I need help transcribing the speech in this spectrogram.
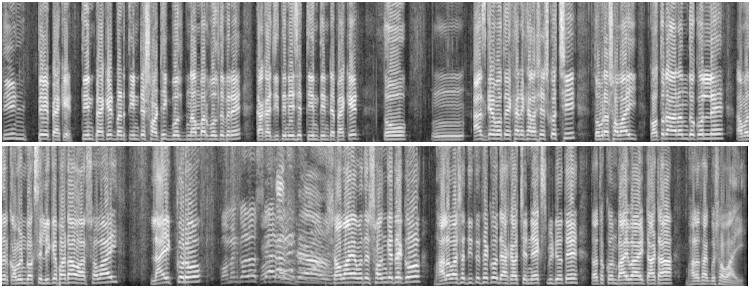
তিনটে প্যাকেট তিন প্যাকেট মানে তিনটে সঠিক বল নাম্বার বলতে পেরে কাকা জিতে নিয়েছে তিন তিনটে প্যাকেট। তো আজকের মতো এখানে খেলা শেষ করছি। তোমরা সবাই কতটা আনন্দ করলে আমাদের কমেন্ট বক্সে লিখে পাঠাও আর সবাই লাইক করো। কমেন্ট করো শেয়ার করো। সবাই আমাদের সঙ্গে থেকো ভালোবাসা দিতে থেকো। দেখা হচ্ছে নেক্সট ভিডিওতে ততক্ষণ বাই বাই টাটা ভালো থাকবে সবাই।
